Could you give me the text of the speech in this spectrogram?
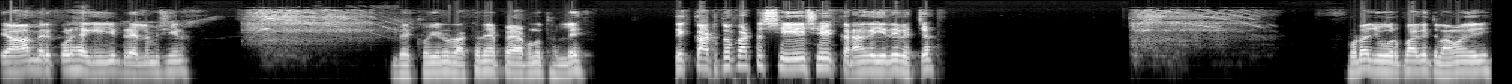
ਤੇ ਆ ਮੇਰੇ ਕੋਲ ਹੈਗੀ ਜੀ ਡਰਿਲ ਮਸ਼ੀਨ ਦੇਖੋ ਜੀ, ਇਹਨੂੰ ਰੱਖਦੇ ਆ ਪੈਪ ਨੂੰ ਥੱਲੇ। ਤੇ ਘੱਟ ਤੋਂ ਘੱਟ 6 ਸ਼ੇਕ ਕਰਾਂਗੇ ਜੀ ਇਹਦੇ ਵਿੱਚ। ਥੋੜਾ ਜ਼ੋਰ ਪਾ ਕੇ ਚਲਾਵਾਂਗੇ ਜੀ।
